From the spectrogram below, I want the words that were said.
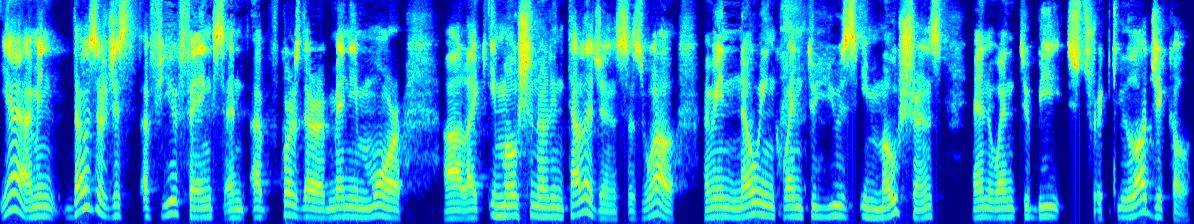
yeah i mean those are just a few things. And of course there are many more uh, like emotional intelligence as well. I mean knowing when to use emotions and when to be strictly logical.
